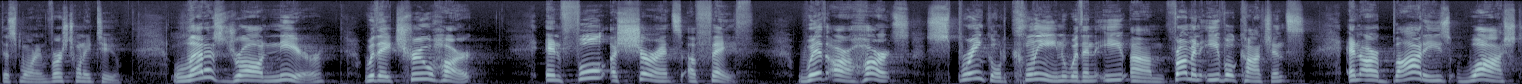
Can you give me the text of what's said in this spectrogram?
this morning. Verse 22. Let us draw near with a true heart in full assurance of faith with our hearts sprinkled clean with an e- um, from an evil conscience and our bodies washed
